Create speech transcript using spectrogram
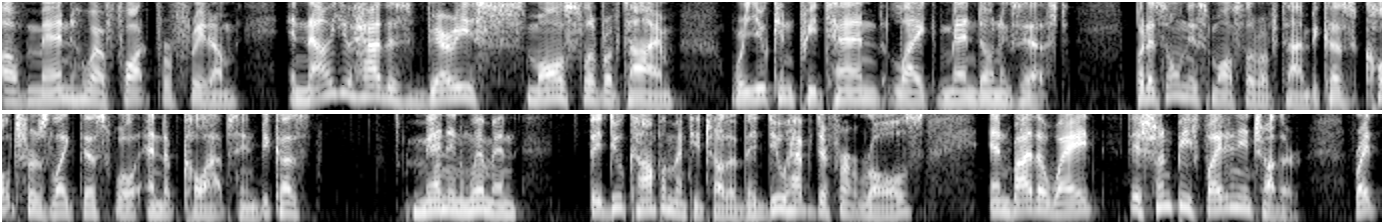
of men who have fought for freedom. And now you have this very small sliver of time where you can pretend like men don't exist. But it's only a small sliver of time because cultures like this will end up collapsing because men and women, they do complement each other. They do have different roles. And by the way, They shouldn't be fighting each other, right?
